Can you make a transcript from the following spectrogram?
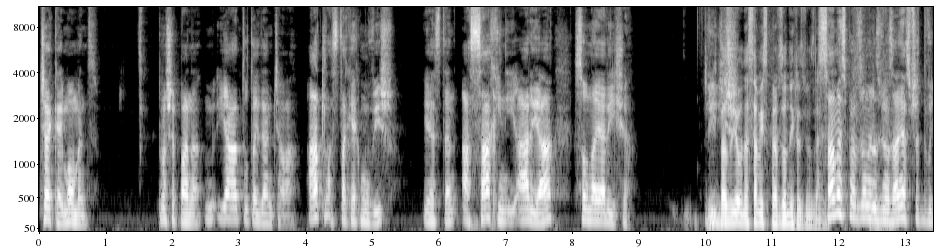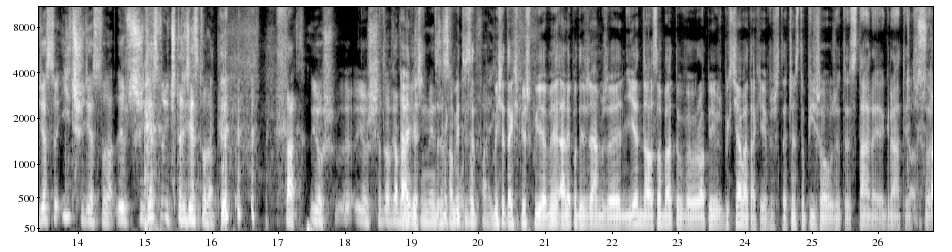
Czekaj, moment. Proszę pana, ja tutaj dałem ciała. Atlas, tak jak mówisz, jest ten, a Sachin i Aria są na Jarisie. Czyli Widzisz? bazują na samych sprawdzonych rozwiązaniach. Same sprawdzone rozwiązania sprzed 20 i 30 lat. y, 30 i 40 lat. Tak, już, już się dogadaliśmy wiesz, między tak, sobą. my, to my się tak śmieszkujemy, ale podejrzewam, że nie jedna osoba tu w Europie już by chciała takie, wiesz, te często piszą, że te stare graty, To czy co, stare,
